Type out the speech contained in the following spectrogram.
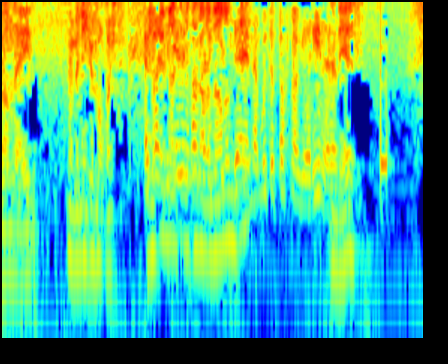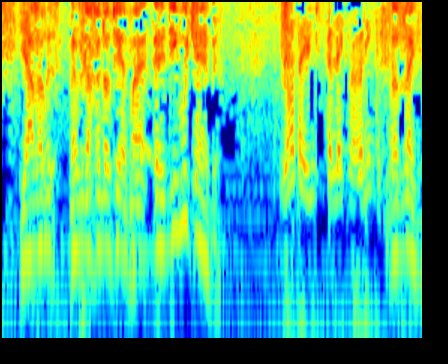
Wel nee. We hebben niet gevolgd. Het was in turnen ieder is geval toch een allemaal cube een D, dat moet je toch nog herinneren. Nee. Ja, we hebben, we hebben dat genoteerd, maar eh, die moet je hebben. Ja, dat, is, dat lijkt me wel interessant. Dat lijkt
